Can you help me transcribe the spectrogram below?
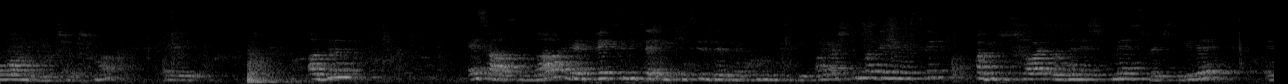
olan bir çalışma. E, adı esasında refleksivite ilkesi üzerine kurulmuş bir araştırma denemesi, habituslar, özneleşme süreçleri ve e,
